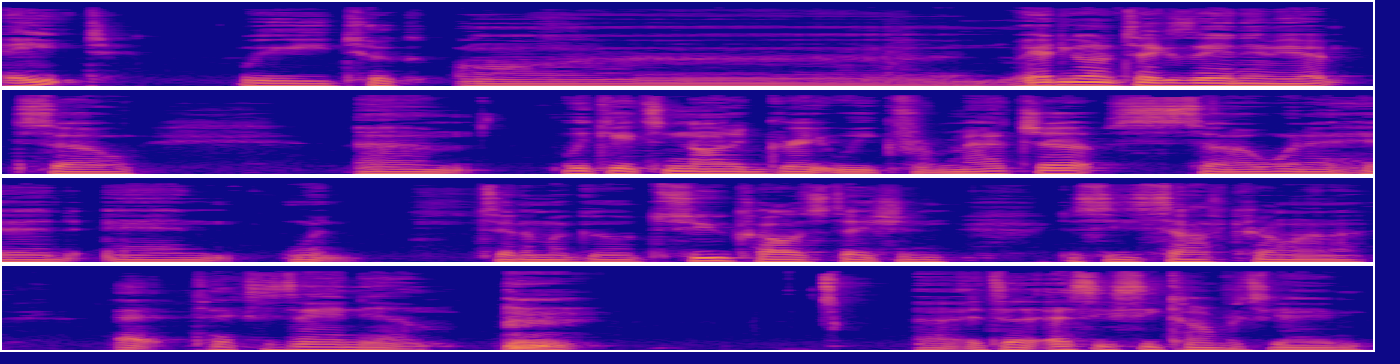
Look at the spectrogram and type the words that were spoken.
eight, we took on. We hadn't gone to Texas A&M yet, so um, week eight's not a great week for matchups. So I went ahead and went said I'm gonna go to College Station to see South Carolina at Texas A&M. uh, it's a SEC conference game.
